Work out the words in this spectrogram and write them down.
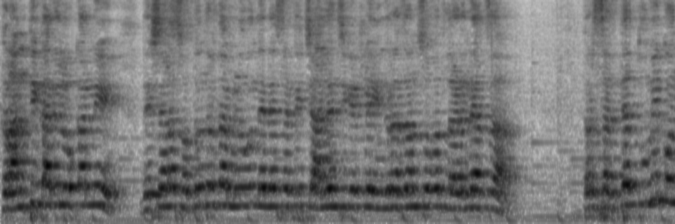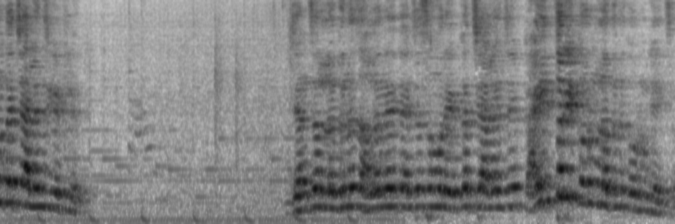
क्रांतिकारी लोकांनी देशाला स्वतंत्रता मिळवून देण्यासाठी चॅलेंज घेतले इंग्रजांसोबत लढण्याचा. तर सध्या तुम्ही कोणतं चॅलेंज घेतले ज्यांचं लग्न झालं नाही त्याच्यासमोर एकच चॅलेंज आहे काहीतरी करून लग्न करून घ्यायचं.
